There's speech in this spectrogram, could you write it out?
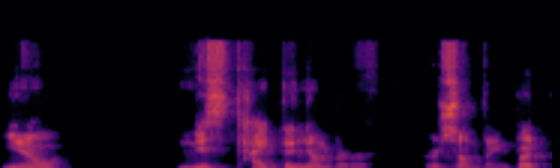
you know mistyped the number or something. But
